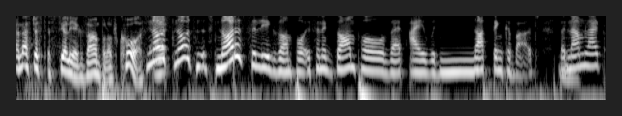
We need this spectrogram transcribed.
and that's just a silly example of course No, I- it's no, it's it's not a silly example. It's an example that I would not think about. But now I'm like,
